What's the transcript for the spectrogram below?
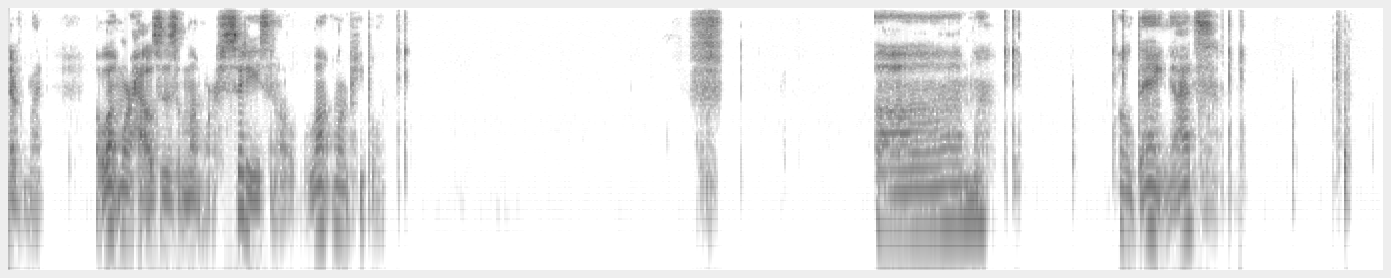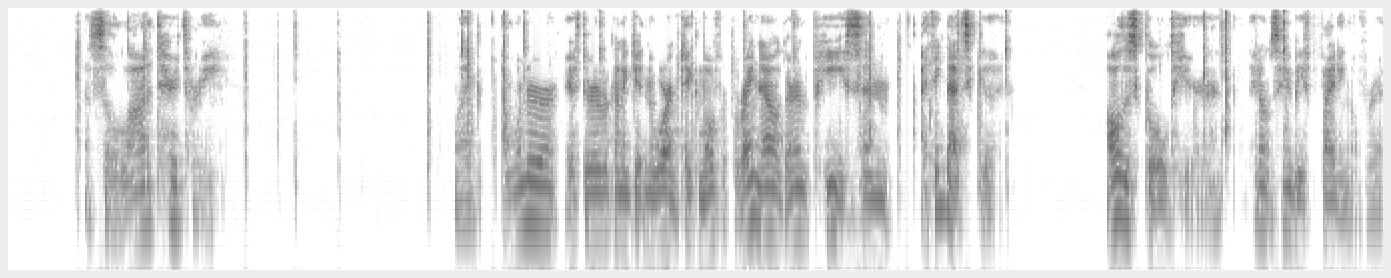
Never mind. A lot more houses, a lot more cities, and a lot more people. Um. Well, dang, that's that's a lot of territory. Like, I wonder if they're ever going to get in the war and take them over. But right now, they're in peace, and I think that's good. All this gold here, they don't seem to be fighting over it.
